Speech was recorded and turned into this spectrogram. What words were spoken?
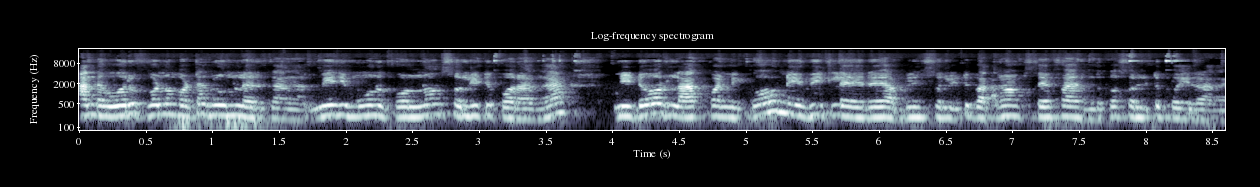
அந்த ஒரு பொண்ணு மட்டும் ரூம்ல இருக்காங்க. மீதி மூணு பொண்ணும் சொல்லிட்டு போறாங்க. நீ டோர் லாக் பண்ணிக்கோ நீ வீட்டில் இரு அப்படின்னு சொல்லிட்டு பத்திரமா சேஃபாக இருந்துக்கோ சொல்லிட்டு போயிடுறாங்க.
